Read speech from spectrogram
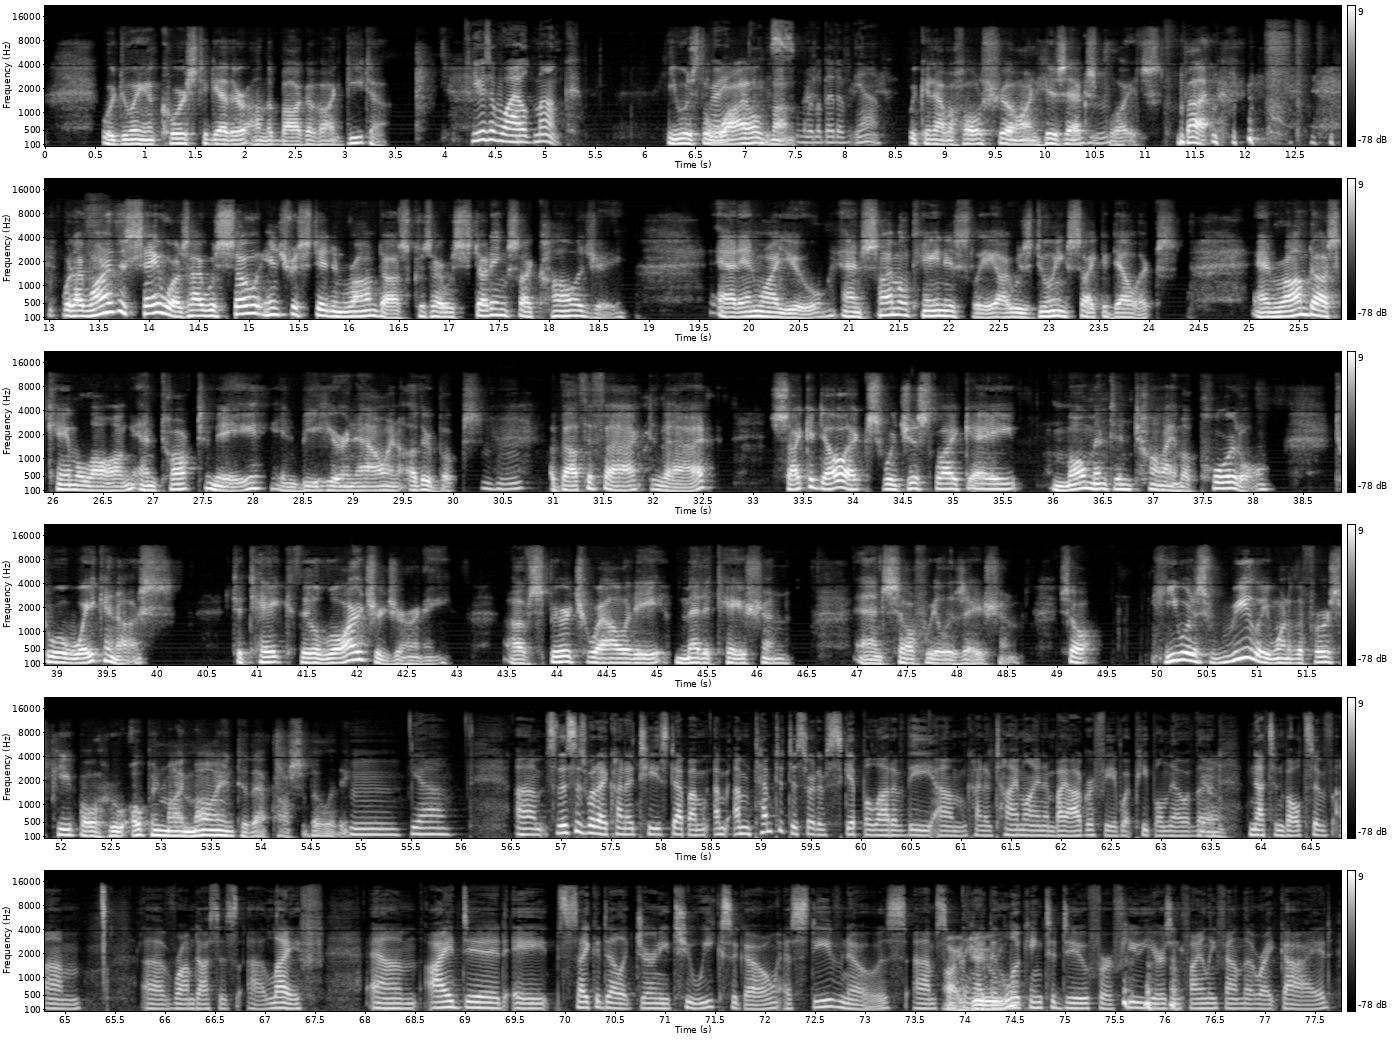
were doing a course together on the Bhagavad Gita. He was a wild monk. He was the right? wild monk. A little bit of yeah. We can have a whole show on his Mm-hmm. exploits. But what I wanted to say was I was so interested in Ram Dass because I was studying psychology at NYU, and simultaneously I was doing psychedelics. And Ram Dass came along and talked to me in Be Here Now and other books hmm about the fact that psychedelics were just like a moment in time, a portal to awaken us to take the larger journey of spirituality, meditation, and self realization. So he was really one of the first people who opened my mind to that possibility. Mm, yeah. Um, so this is what I kind of teased up. I'm, I'm I'm tempted to sort of skip a lot of the um, kind of timeline and biography of what people know of the Yeah. nuts and bolts of um, of Ram Dass's uh, life. Um, I did a psychedelic journey two weeks ago, as Steve knows, um, something I've been looking to do for a few years and finally found the right guide.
